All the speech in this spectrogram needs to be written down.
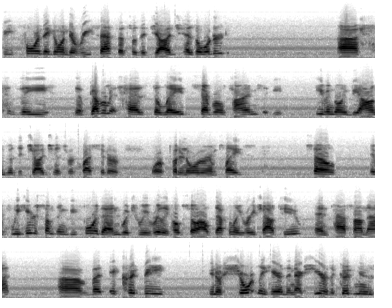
before they go into recess. That's what the judge has ordered. Uh, the the government has delayed several times, even going beyond what the judge has requested or, or put an order in place. So if we hear something before then, which we really hope so, I'll definitely reach out to you and pass on that. Uh, but it could be, you know, shortly here in the next year. The good news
